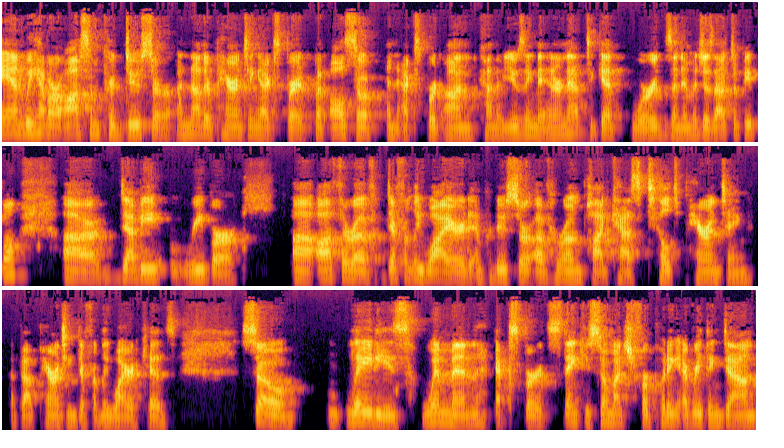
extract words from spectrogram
And we have our awesome producer, another parenting expert, but also an expert on kind of using the internet to get words and images out to people, uh, Debbie Reber. Uh, author of Differently Wired and producer of her own podcast, Tilt Parenting, about parenting differently wired kids. So, ladies, women, experts, thank you so much for putting everything down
